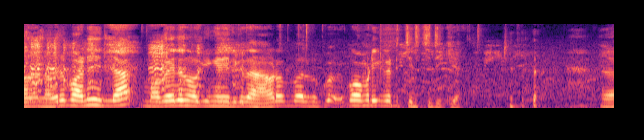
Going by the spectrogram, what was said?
അതന്നെ ഒരു പണിയില്ല മൊബൈൽ നോക്കി ഇങ്ങനെ ഇരിക്കുന്നത് അവിടെ കോമഡി കെട്ടി ചിരിച്ചിരിക്കുക ഏ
